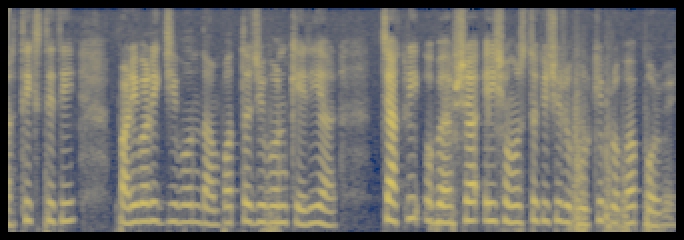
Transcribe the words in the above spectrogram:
আর্থিক স্থিতি, পারিবারিক জীবন, দাম্পত্য জীবন কেরিয়ার চাকরি ও ব্যবসা এই সমস্ত কিছুর উপর কী প্রভাব পড়বে?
